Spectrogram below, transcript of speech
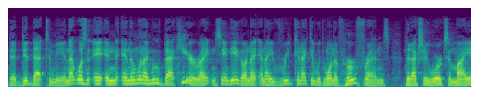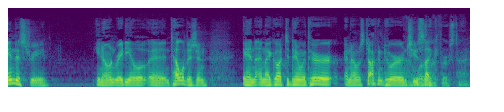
that did that to me. And that wasn't and and then when I moved back here, right, in San Diego, and I and I reconnected with one of her friends that actually works in my industry, you know, in radio uh, and television. And, and I go out to dinner with her, and I was talking to her, and she was like, first time.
